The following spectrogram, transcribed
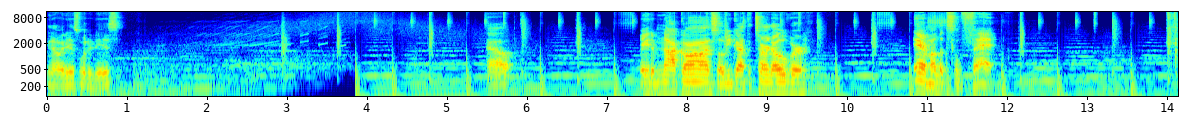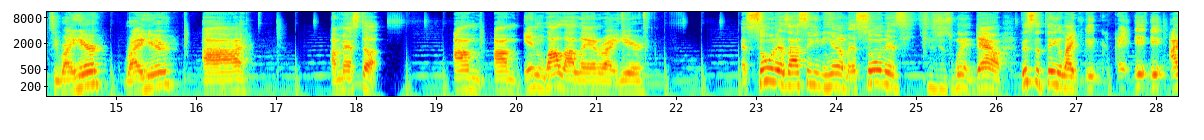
You know, it is what it is. Out. Made him knock on, so we got the turnover. Damn, I look so fat. See right here, right here, I I messed up. I'm I'm in La La Land right here. As soon as I seen him, as soon as he just went down, this is the thing. Like it, it, it I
